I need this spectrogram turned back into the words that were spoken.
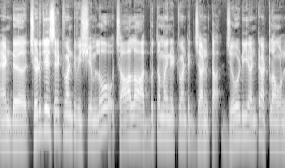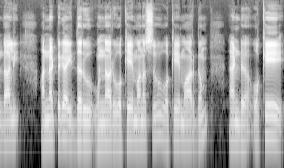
అండ్ చెడు చేసేటువంటి విషయంలో చాలా అద్భుతమైనటువంటి జంట జోడీ అంటే అట్లా ఉండాలి అన్నట్టుగా ఇద్దరు ఉన్నారు. ఒకే మనసు ఒకే మార్గం అండ్ ఒకే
